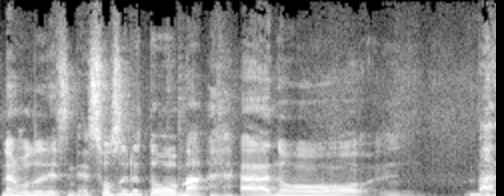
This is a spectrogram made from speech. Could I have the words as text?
なるほどですね。そうすると、まあ、あのーまあ、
